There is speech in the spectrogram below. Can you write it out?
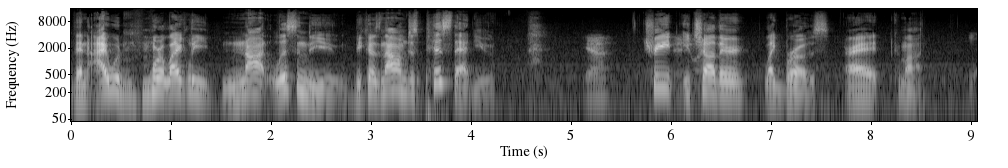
then I would more likely not listen to you because now I'm just pissed at you. Yeah. Treat each other like bros. All right? Come on. Yeah.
